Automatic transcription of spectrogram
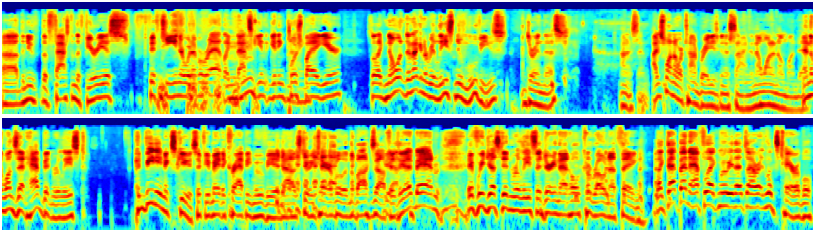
uh, the new the Fast and the Furious 15 or whatever we're at, like that's getting getting pushed by a year. So like no one, they're not going to release new movies during this. Honestly, I just want to know where Tom Brady's going to sign, and I want to know Monday. and the ones that have been released. Convenient excuse if you made a crappy movie and now it's doing terrible in the box office. Yeah, Man, if we just didn't release it during that whole Corona thing, like that Ben Affleck movie, that's all right. It looks terrible.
